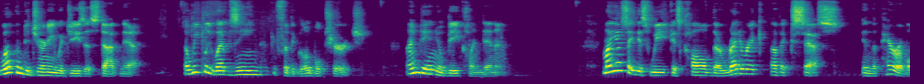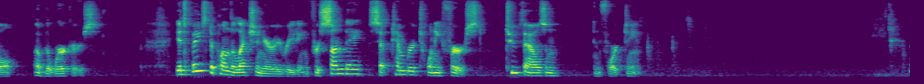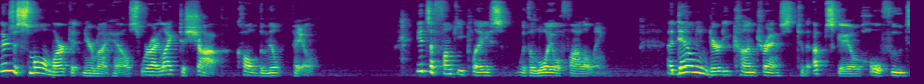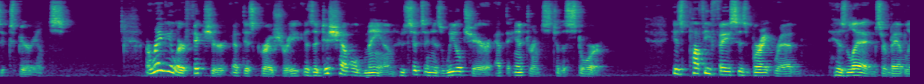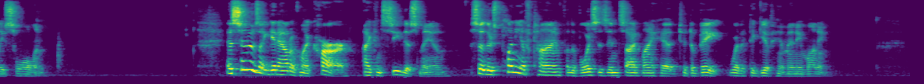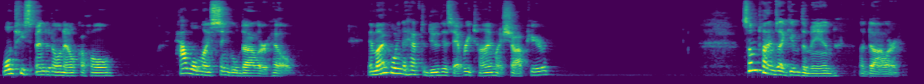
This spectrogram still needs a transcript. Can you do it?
Welcome to JourneyWithJesus.net, a weekly webzine for the global church. I'm Daniel B. Clendenin. My essay this week is called The Rhetoric of Excess in the Parable of the Workers. It's based upon the lectionary reading for Sunday, September 21st, 2014. There's a small market near my house where I like to shop called the Milk Pail. It's a funky place with a loyal following, a down and dirty contrast to the upscale Whole Foods experience. A regular fixture at this grocery is a disheveled man who sits in his wheelchair at the entrance to the store. His puffy face is bright red, his legs are badly swollen. As soon as I get out of my car, I can see this man, so there's plenty of time for the voices inside my head to debate whether to give him any money. Won't he spend it on alcohol? How will my single dollar help? Am I going to have to do this every time I shop here? Sometimes I give the man a dollar.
